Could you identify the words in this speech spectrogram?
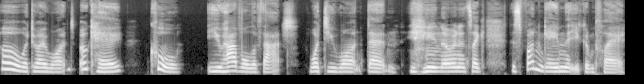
oh, what do I want? Okay, cool you have all of that. What do you want then? you know, and it's like this fun game that you can play.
